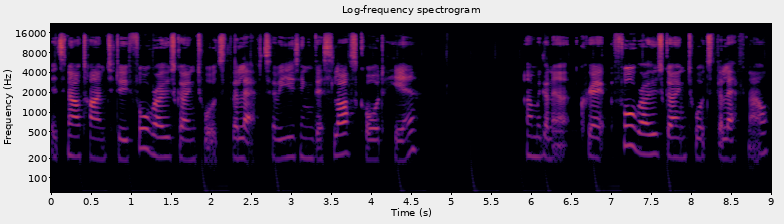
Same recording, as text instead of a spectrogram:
it's now time to do four rows going towards the left. So we're using this last cord here and we're going to create four rows going towards the left now.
